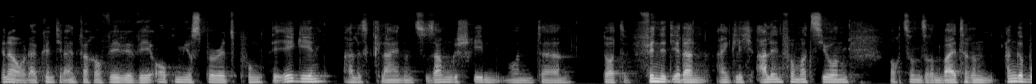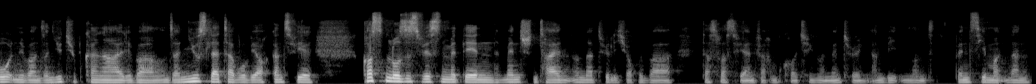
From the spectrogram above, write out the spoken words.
Genau, da könnt ihr einfach auf www.openyourspirit.de gehen, alles klein und zusammengeschrieben und äh, dort findet ihr dann eigentlich alle Informationen, auch zu unseren weiteren Angeboten über unseren YouTube-Kanal, über unseren Newsletter, wo wir auch ganz viel kostenloses Wissen mit den Menschen teilen und natürlich auch über das, was wir einfach im Coaching und Mentoring anbieten. Und wenn es jemanden dann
